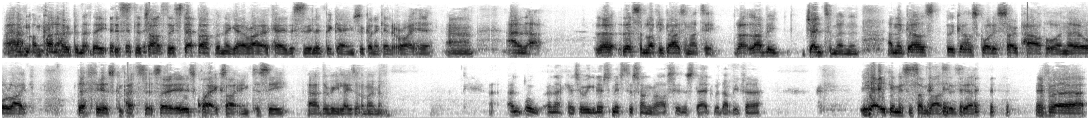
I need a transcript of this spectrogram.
um, I'm kind of hoping that they this is the chance they step up and they go right. Okay, this is the Olympic Games. We're going to get it right here. Um, and uh, there, there's some lovely guys on that team, like lovely gentlemen, and and the girls the girls squad is so powerful, and they're all like they're fierce competitors. So it is quite exciting to see uh, the relays at the moment. And well, in that case, are we going to dismiss the sunglasses instead? Would that be fair? Yeah, you can miss the sunglasses. yeah, if uh,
